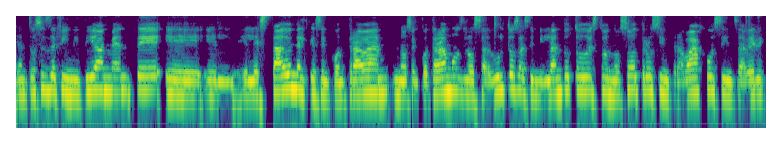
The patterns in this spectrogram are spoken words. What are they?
entonces definitivamente el, el, estado en el que se encontraban, nos encontrábamos los adultos asimilando todo esto nosotros sin trabajo, sin saber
